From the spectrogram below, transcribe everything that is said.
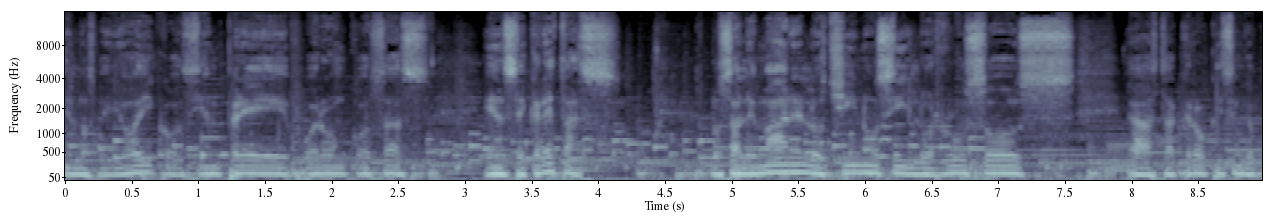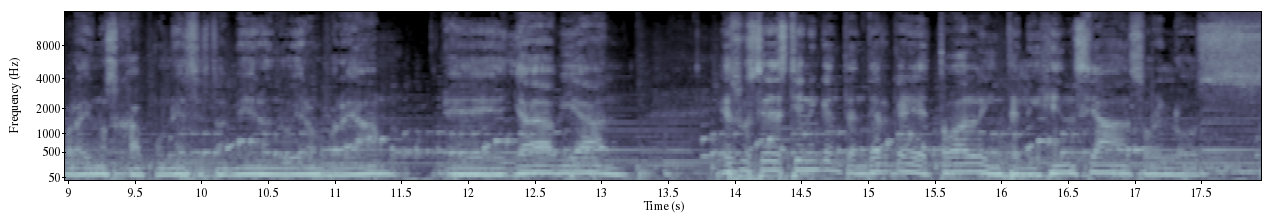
en los periódicos, siempre fueron cosas en secretas. Los alemanes, los chinos y los rusos, hasta creo que dicen que por ahí unos japoneses también anduvieron por allá, eh, ya habían... Eso ustedes tienen que entender que toda la inteligencia sobre los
